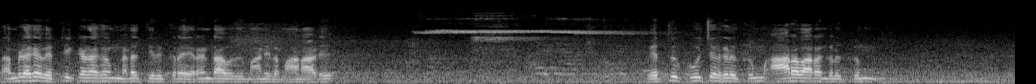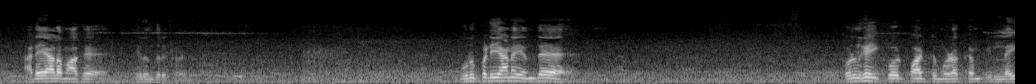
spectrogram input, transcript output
தமிழக வெற்றி கழகம் நடத்தியிருக்கிற இரண்டாவது மாநில மாநாடு வெற்று கூச்சல்களுக்கும் ஆரவாரங்களுக்கும் அடையாளமாக இருந்திருக்கிறது. உருப்படியான எந்த கொள்கை கோட்பாட்டு முழக்கம் இல்லை.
